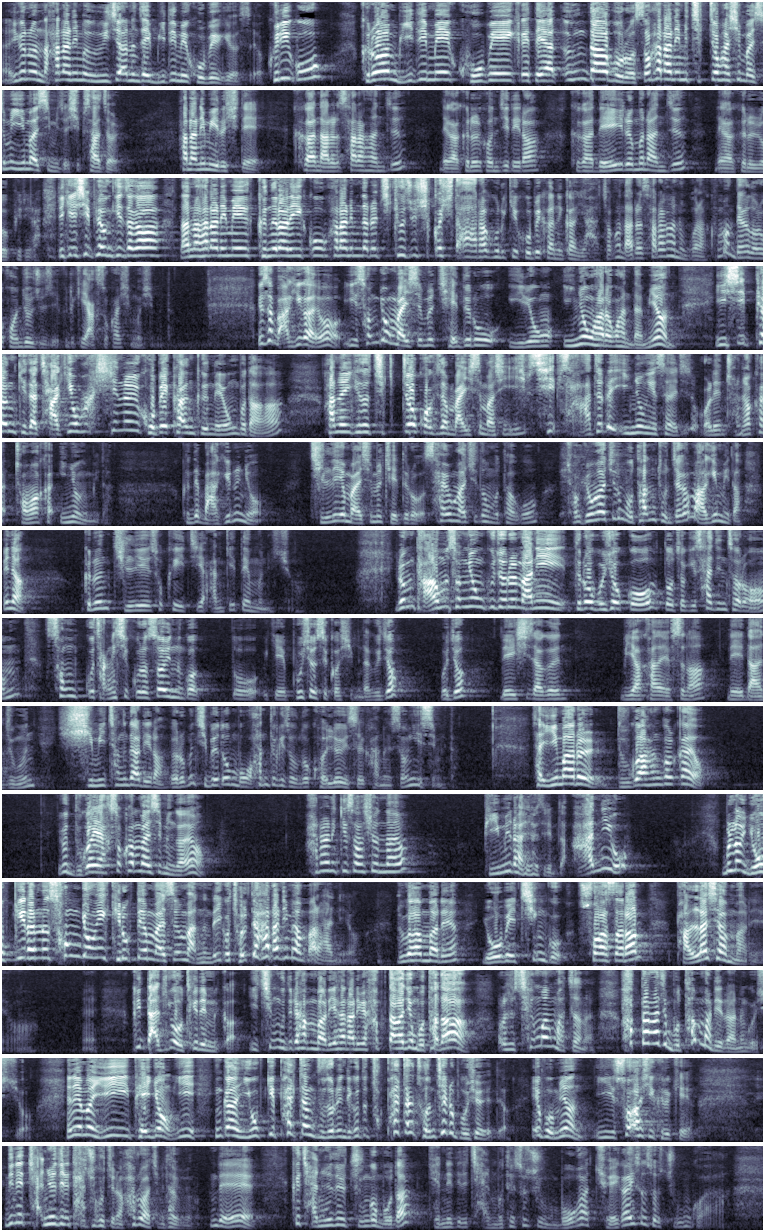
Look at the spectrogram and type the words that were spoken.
이거는 하나님을 의지하는 자의 믿음의 고백이었어요. 그리고 그러한 믿음의 고백에 대한 응답으로서 하나님이 직접 하신 말씀은 이 말씀이죠. 14절. 하나님이 이르시되 그가 나를 사랑한즉 내가 그를 건지리라 그가 내 이름은 안즈 내가 그를 높이리라 이렇게 시편 기자가 나는 하나님의 그늘 아래 있고 하나님 나를 지켜 주실 것이다 라고 이렇게 고백하니까 야 저거 나를 사랑하는구나 그러면 내가 너를 건져 주지 그렇게 약속하신 것입니다 그래서 마귀가요 이 성경 말씀을 제대로 인용, 하라고 한다면 이 시편 기자 자기 확신을 고백한 그 내용보다 하나님께서 직접 거기서 말씀하신 24절을 인용해서 야지 원래는 정확한, 정확한 인용입니다 근데 마귀는요 진리의 말씀을 제대로 사용하지도 못하고 적용하지도 못하는 존재가 마귀입니다. 왜냐? 그런 진리에 속해 있지 않기 때문이죠. 여러분 다음 성령 구절을 많이 들어보셨고 또 저기 사진처럼 성구 장식구로 써 있는 것도 이렇게 보셨을 것입니다. 그죠? 뭐죠? 내 시작은 미약하였으나 내 나중은 심히 창달이라. 여러분 집에도 뭐 한두 개 정도 걸려 있을 가능성이 있습니다. 자, 이 말을 누가 한 걸까요? 이거 누가 약속한 말씀인가요? 하나님께서 하셨나요? 비밀 알려드립니다. 아니요. 물론 욥기라는 성경에 기록된 말씀은 맞는데 이거 절대 하나님이 한 말 아니에요. 누가 한 말이에요? 욥의 친구 수아 사람 발라시 한 말이에요. 예. 그 나중에 어떻게 됩니까? 이 친구들이 한 말이 하나님이 합당하지 못하다. 그래서 책망 맞잖아요. 합당하지 못한 말이라는 것이죠. 왜냐면 이 배경, 이 그러니까 욥기 8장 구절인데 이것도 8장 전체를 보셔야 돼요. 이 보면 이 수아시 그렇게 해요. 니네 자녀들이 다 죽었잖아. 하루아침에 다 죽어. 근데 그 자녀들이 죽은 건 뭐다? 걔네들이 잘못해서 죽은 거. 뭐가 죄가 있어서 죽은 거야.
